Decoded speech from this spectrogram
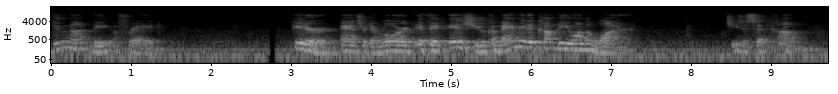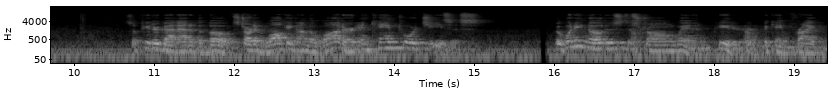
Do not be afraid. Peter answered him, Lord, if it is you, command me to come to you on the water. Jesus said, Come. So Peter got out of the boat, started walking on the water, and came toward Jesus. But when he noticed a strong wind, Peter became frightened.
